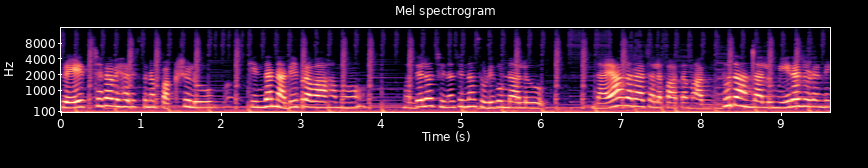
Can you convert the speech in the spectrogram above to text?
స్వేచ్ఛగా విహరిస్తున్న పక్షులు కింద నదీ ప్రవాహము మధ్యలో చిన్న చిన్న సుడిగుండాలు నయాగరా జలపాతం అద్భుత అందాలు మీరే చూడండి.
